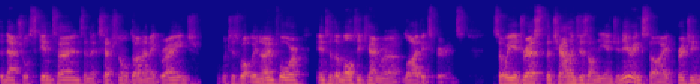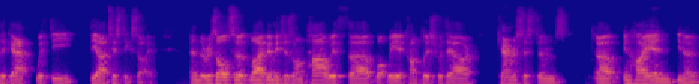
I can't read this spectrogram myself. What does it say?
the natural skin tones and exceptional dynamic range, which is what we're known for, into the multi-camera live experience. So we address the challenges on the engineering side, bridging the gap with the, the artistic side. And the results are live images on par with uh, what we accomplish with our camera systems uh, in high-end, you know,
